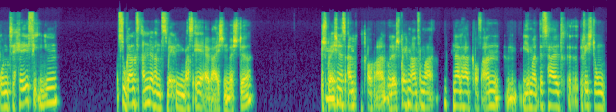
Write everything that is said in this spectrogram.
und helfe ihm zu ganz anderen Zwecken, was er erreichen möchte? Sprechen wir es einfach drauf an oder sprechen wir einfach mal knallhart drauf an, jemand ist halt äh, Richtung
